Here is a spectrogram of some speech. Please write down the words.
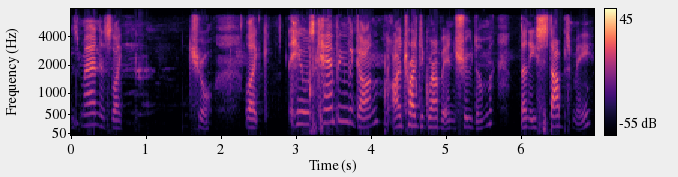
This man is like, sure, like he was camping the gun. I tried to grab it and shoot him. Then he stabbed me.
